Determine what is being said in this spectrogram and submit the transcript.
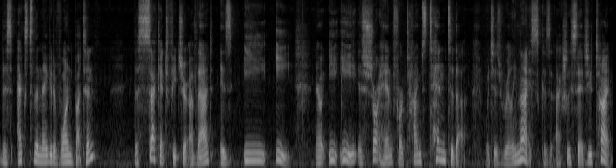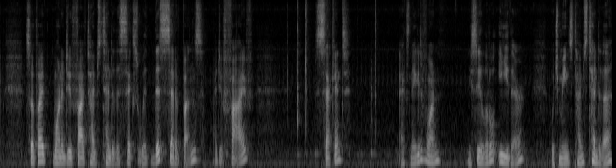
this x to the negative 1 button. The second feature of that is EE. Now, EE is shorthand for times 10 to the, which is really nice because it actually saves you time. So if I want to do 5 times 10 to the 6 with this set of buttons, I do 5, second, x negative 1. You see a little e there which means times 10 to the,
